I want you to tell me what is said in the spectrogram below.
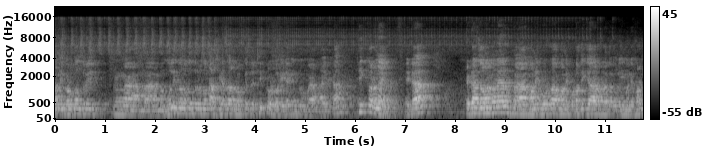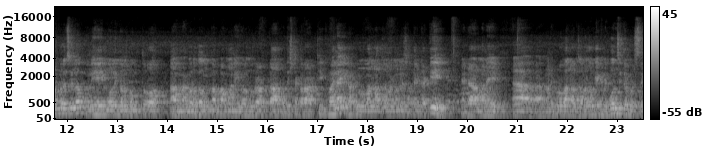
মানে গণতন্ত্রী মৌলিক গণতন্ত্রের জন্য আশি হাজার লোককে যে ঠিক করল এটা কিন্তু আহ, আইয়ুব খান ঠিক করে নাই। এটা এটা জনগণের মানে ভোটা মানে ভোটাধিকার উনি মানে হরণ করেছিল। উনি এই মৌলিক গণতন্ত্র গণতন্ত্র বা মানে গণতন্ত্রটা প্রতিষ্ঠা করা ঠিক হয় নাই। এটা পূর্ব বাংলার জনগণের সাথে এটা কি? এটা মানে মানে পূর্ব বাংলার জনগণকে এখানে বঞ্চিত করছে।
